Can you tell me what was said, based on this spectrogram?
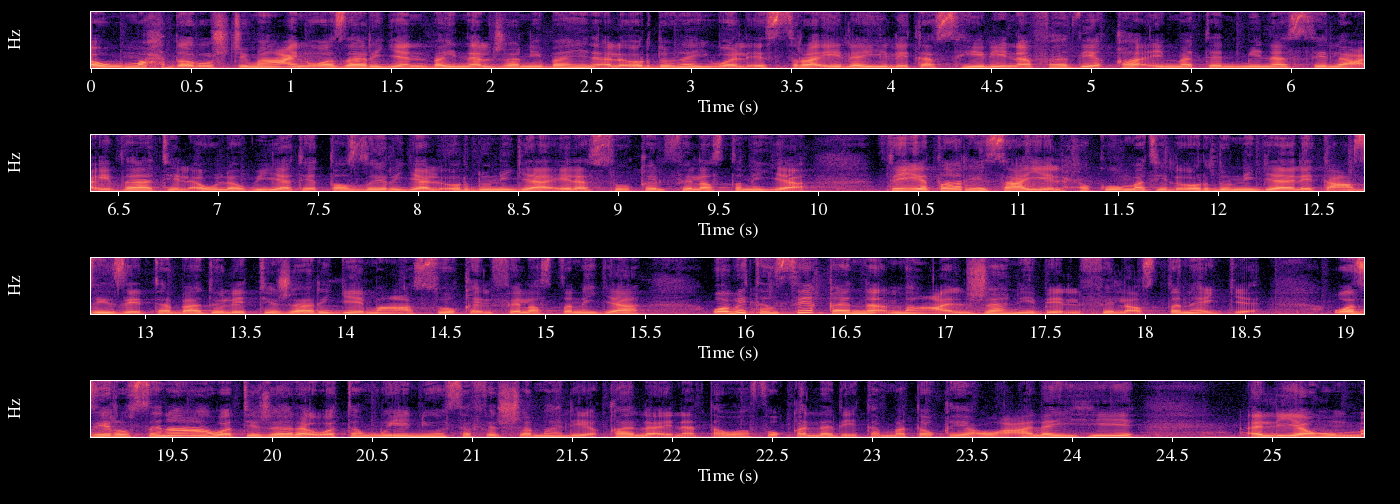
أو محضر اجتماع وزاري بين الجانبين الأردني والإسرائيلي لتسهيل نفاذ قائمة من السلع ذات الأولوية التصديرية الأردنية إلى السوق الفلسطينية. في إطار سعي الحكومة الأردنية لتعزيز التبادل التجاري مع السوق الفلسطينية وبتنسيق مع الجانب الفلسطيني. وزير الصناعة والتجارة والتموين يوسف الشمالي قال إن التوافق الذي تم توقيعه عليه اليوم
